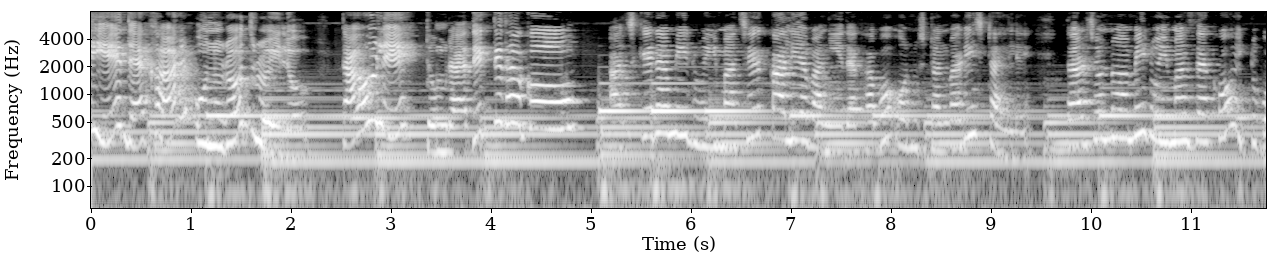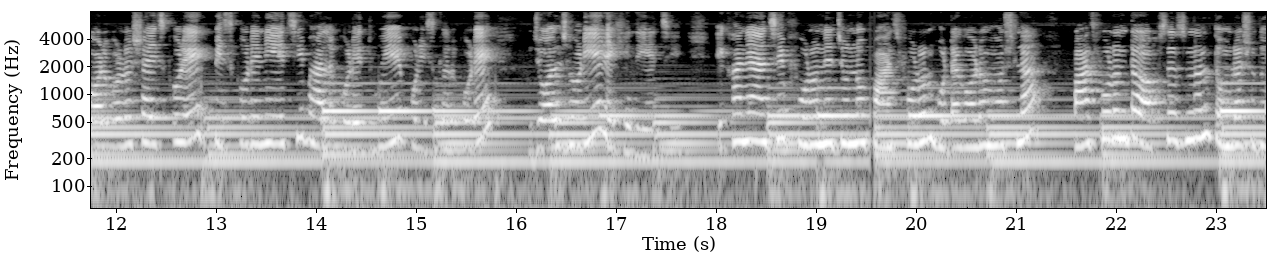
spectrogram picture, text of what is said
দিয়ে দেখার অনুরোধ রইল। তাহলে তোমরা দেখতে থাকো। আজকের আমি রুই মাছের কালিয়া বানিয়ে দেখাবো অনুষ্ঠান বাড়ি স্টাইলে তার জন্য আমি রুই মাছ দেখো, একটু বড় বড় সাইজ করে পিস করে নিয়েছি, ভালো করে ধুয়ে, পরিষ্কার করে জল ঝরিয়ে রেখে দিয়েছি। এখানে আছে ফোড়নের জন্য পাঁচ ফোড়ন, গোটা গরম মশলা পাঁচ ফোড়নটা অপশনাল তোমরা শুধু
